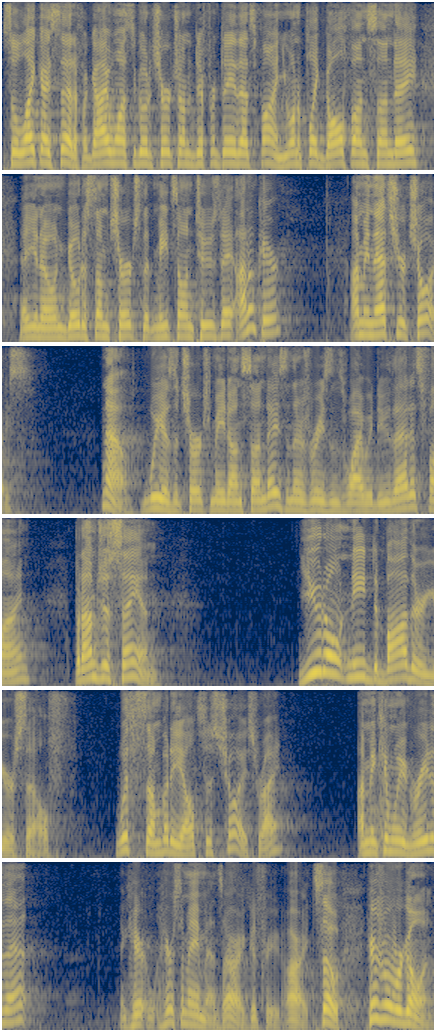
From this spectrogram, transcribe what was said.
So, like I said, if a guy wants to go to church on a different day, that's fine. You want to play golf on Sunday, you know, and go to some church that meets on Tuesday, I don't care. I mean, that's your choice. Now, we as a church meet on Sundays, and there's reasons why we do that. It's fine. But I'm just saying, you don't need to bother yourself with somebody else's choice, right? I mean, can we agree to that? Here, here's some amens. All right, good for you. All right, so here's where we're going.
